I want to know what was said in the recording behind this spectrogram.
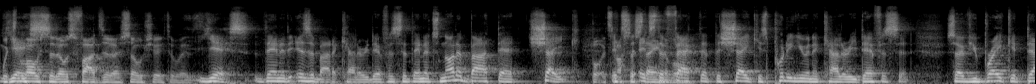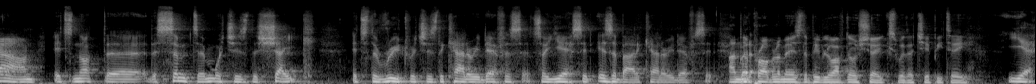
Which yes, most of those fads are associated with. Yes, then it is about a calorie deficit. Then it's not about that shake. But it's not the fact that the shake is putting you in a calorie deficit. So if you break it down, it's not the, the symptom, which is the shake. It's the root, which is the calorie deficit. So yes, it is about a calorie deficit. And but the problem is the people who have those shakes with a chippy tea, yeah.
